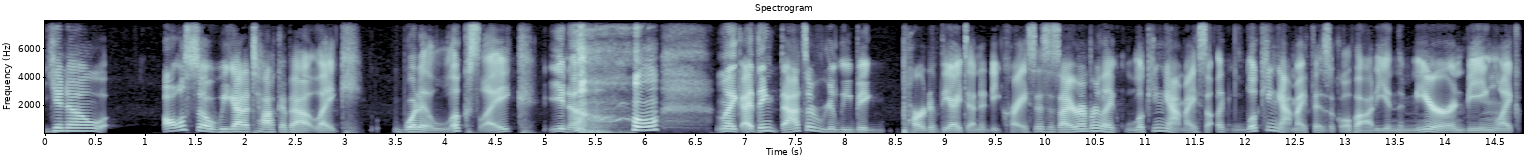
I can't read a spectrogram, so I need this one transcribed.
you know, also we got to talk about like what it looks like, you know? like I think that's a really big part of the identity crisis is I remember like looking at myself, like looking at my physical body in the mirror and being like,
